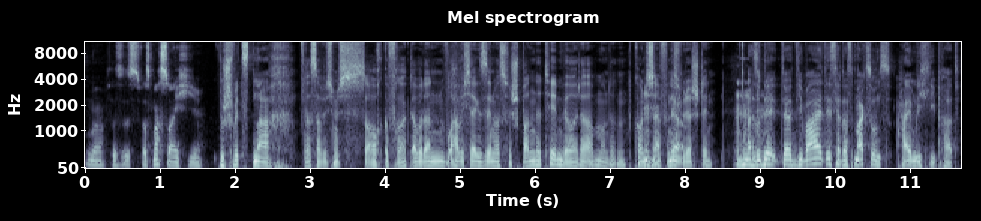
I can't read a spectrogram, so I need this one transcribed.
ja, das ist, was machst du eigentlich hier? Du schwitzt nach. das habe ich mich auch gefragt. Aber dann wo habe ich ja gesehen, was für spannende Themen wir heute haben und dann konnte ich einfach nicht Ja. widerstehen. Also der, der, die Wahrheit ist ja, dass Max uns heimlich lieb hat.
